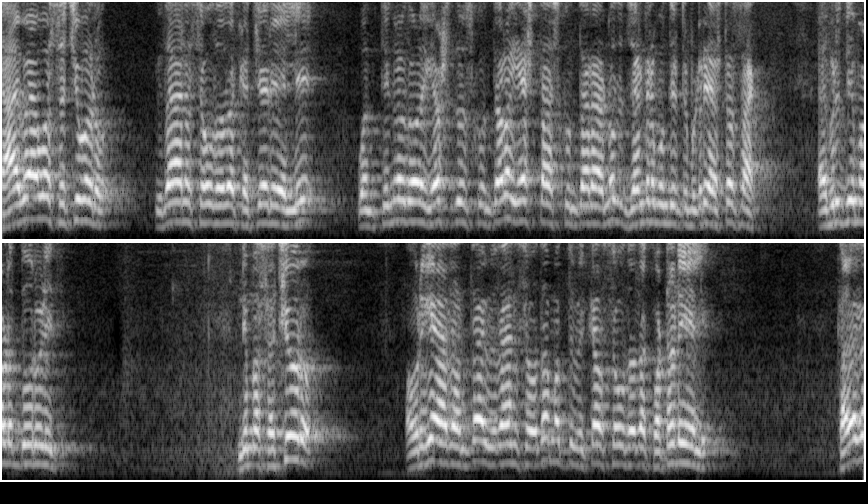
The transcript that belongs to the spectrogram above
ಯಾವ್ಯಾವ ಸಚಿವರು ವಿಧಾನಸೌಧದ ಕಚೇರಿಯಲ್ಲಿ ಒಂದು ತಿಂಗಳದೊಳಗೆ ಎಷ್ಟು ದಿವಸ ಕುಂತಾರೋ ಎಷ್ಟು ತಾಸು ಕುಂತಾರ ಅನ್ನೋದು ಜನರ ಮುಂದಿಟ್ಟು ಬಿಡ್ರಿ ಅಷ್ಟೇ ಸಾಕು. ಅಭಿವೃದ್ಧಿ ಮಾಡೋದು ದೂರ ಉಳಿತು. ನಿಮ್ಮ ಸಚಿವರು ಅವ್ರಿಗೆ ಆದಂಥ ವಿಧಾನಸೌಧ ಮತ್ತು ವಿಕಾಸಸೌಧದ ಕೊಠಡಿಯಲ್ಲಿ ಕಳೆದ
